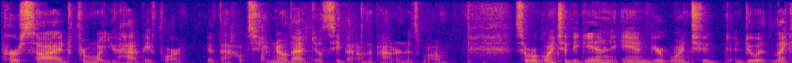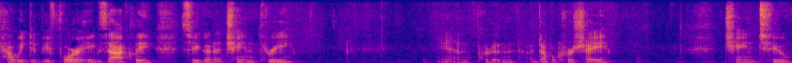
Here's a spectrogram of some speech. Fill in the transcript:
per side from what you had before. If that helps you to know that, you'll see that on the pattern as well. So we're going to begin and you're going to do it like how we did before exactly. So you're going to chain three and put in a double crochet, chain two,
